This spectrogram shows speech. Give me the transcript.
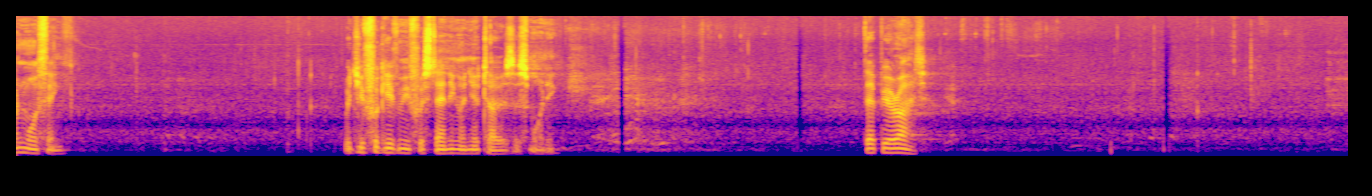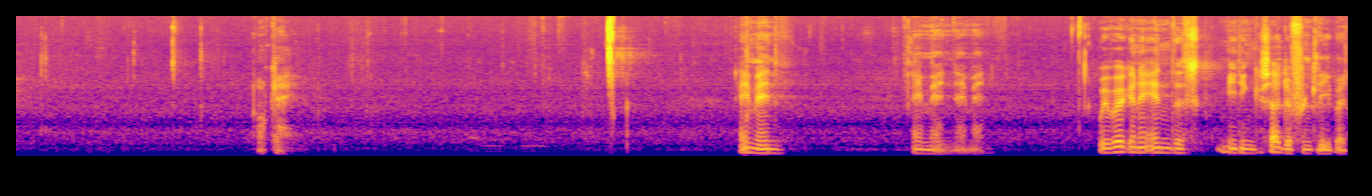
One more thing. Would you forgive me for standing on your toes this morning? That'd be all right? Okay. Amen. Amen. Amen. We were going to end this meeting so differently, but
